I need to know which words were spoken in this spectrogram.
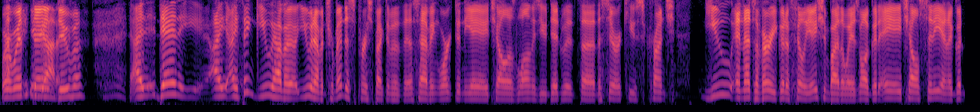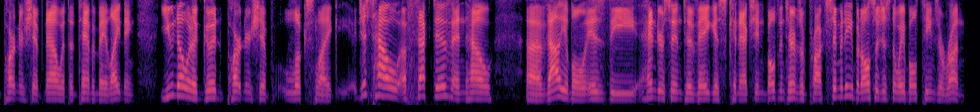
we're with Dan. D'Uva. I, Dan, I, I think you have a you would have a tremendous perspective of this, having worked in the AHL as long as you did with uh, the Syracuse Crunch. You and that's a very good affiliation, by the way, as well. Good AHL city and a good partnership now with the Tampa Bay Lightning. You know what a good partnership looks like. Just how effective and how uh, valuable is the Henderson to Vegas connection, both in terms of proximity, but also just the way both teams are run.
